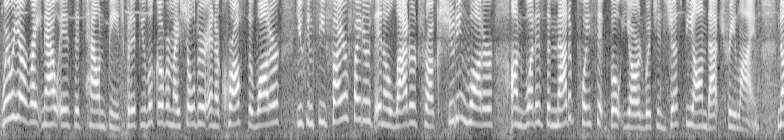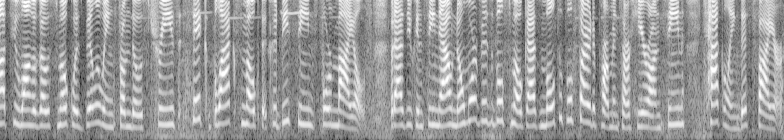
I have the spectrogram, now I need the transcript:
Where we are right now is the town beach, but if you look over my shoulder and across the water, you can see firefighters in a ladder truck shooting water on what is the Mattapoisett boatyard, which is just beyond that tree line. Not too long ago, smoke was billowing from those trees, thick black smoke that could be seen for miles. But as you can see now, no more visible smoke as multiple fire departments are here on scene tackling this fire.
